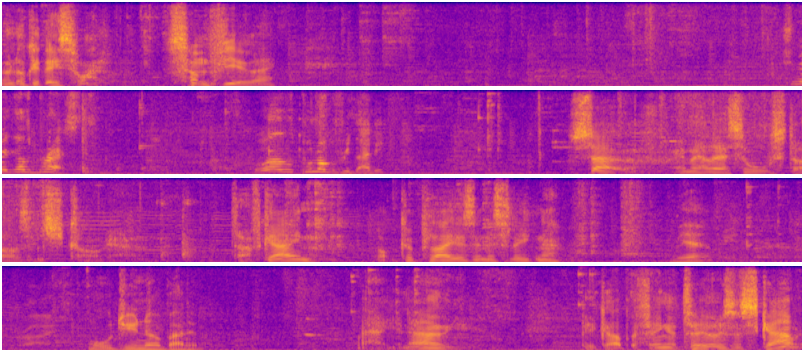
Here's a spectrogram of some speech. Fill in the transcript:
Well, look at this one. Some view, eh? Shoemaker's breast. Well, that's pornography, daddy. So, MLS All-Stars in Chicago. Tough game. Lot of good players in this league now. Yeah? What would you know about it? Well, you know, you pick up a thing or two as a scout.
